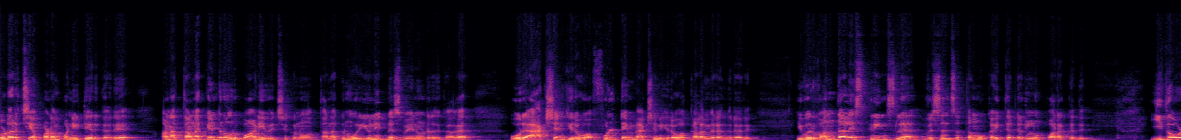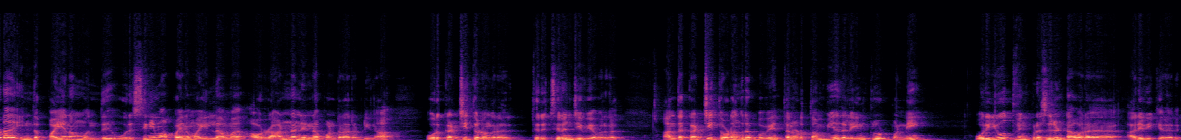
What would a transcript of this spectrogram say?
தொடர்ச்சியாக படம் பண்ணிட்டே இருக்காரு. ஆனால் தனக்கென்று ஒரு பாணி வச்சுக்கணும் தனக்குன்னு ஒரு யூனிக்னஸ் வேணுன்றதுக்காக ஒரு ஆக்ஷன் ஹீரோவா ஃபுல் டைம் ஆக்ஷன் ஹீரோவா களமிறங்குறாரு. இவர் வந்தாலே ஸ்க்ரீன்ஸில் விசில் சத்தமும் கைத்தட்டுகளும் பறக்குது. இதோட இந்த பயணம் வந்து ஒரு சினிமா பயணமாக இல்லாமல் அவரோட அண்ணன் என்ன பண்ணுறாரு அப்படின்னா ஒரு கட்சி தொடங்குறாரு. திரு சிரஞ்சீவி அவர்கள். அந்த கட்சி தொடங்குறப்பவே தன்னோட தம்பி அதில் இன்க்ளூட் பண்ணி ஒரு யூத் விங் பிரசிடெண்ட்டாக அவரை அறிவிக்கிறாரு.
